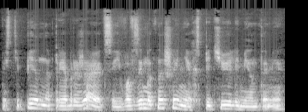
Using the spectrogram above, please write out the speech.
постепенно преображаются и во взаимоотношениях с пятью элементами,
